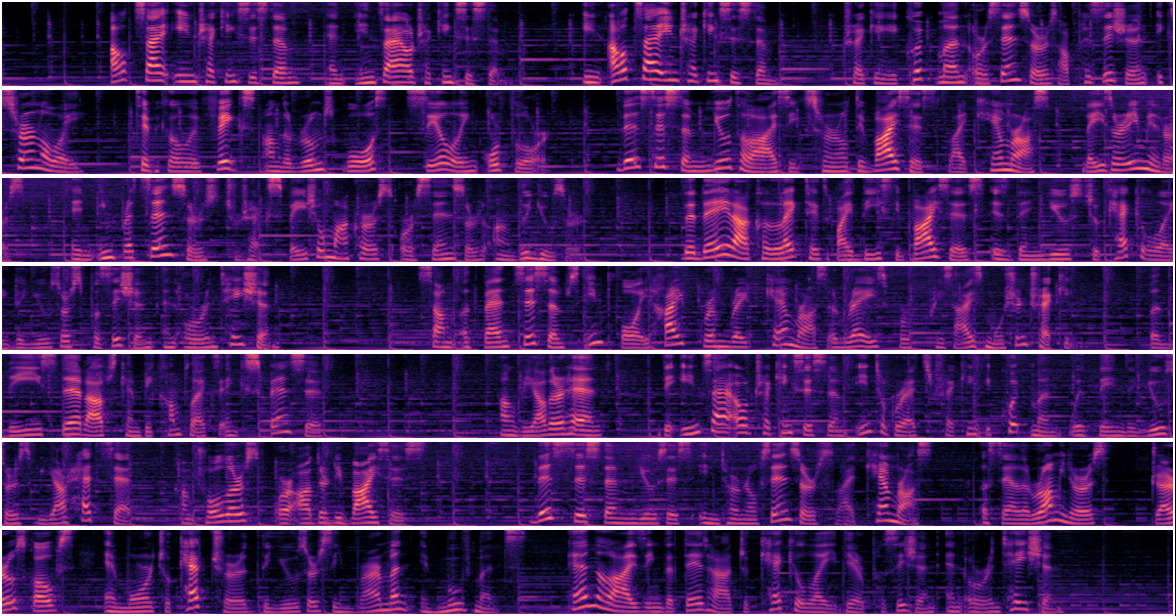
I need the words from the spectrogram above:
outside in tracking system and inside out tracking system. In outside in tracking system, tracking equipment or sensors are positioned externally, typically fixed on the room's walls, ceiling, or floor. This system utilizes external devices like cameras, laser emitters, and infrared sensors to track spatial markers or sensors on the user. The data collected by these devices is then used to calculate the user's position and orientation. Some advanced systems employ high frame rate cameras arrays for precise motion tracking, but these setups can be complex and expensive. On the other hand, the inside-out tracking system integrates tracking equipment within the user's VR headset, controllers, or other devices. This system uses internal sensors like cameras, accelerometers, gyroscopes, and more to capture the user's environment and movements, analyzing the data to calculate their position and orientation.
